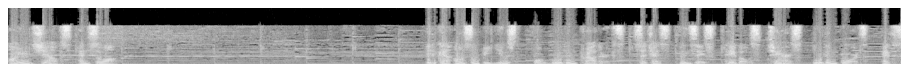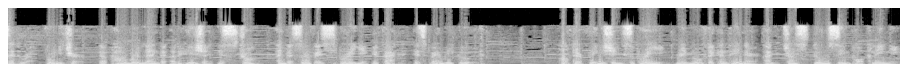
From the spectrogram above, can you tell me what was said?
iron shelves, and so on. It can also be used for wooden products such as fences, tables, chairs, wooden boards, etc. Furniture. The power land adhesion is strong and the surface spraying effect is very good. After finishing spraying, remove the container and just do simple cleaning.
